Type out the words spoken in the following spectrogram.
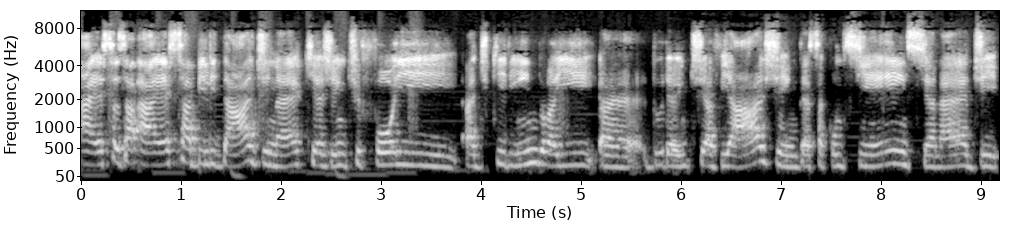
a, essas, a essa habilidade né, que a gente foi adquirindo aí é, durante a viagem, dessa consciência, né, de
